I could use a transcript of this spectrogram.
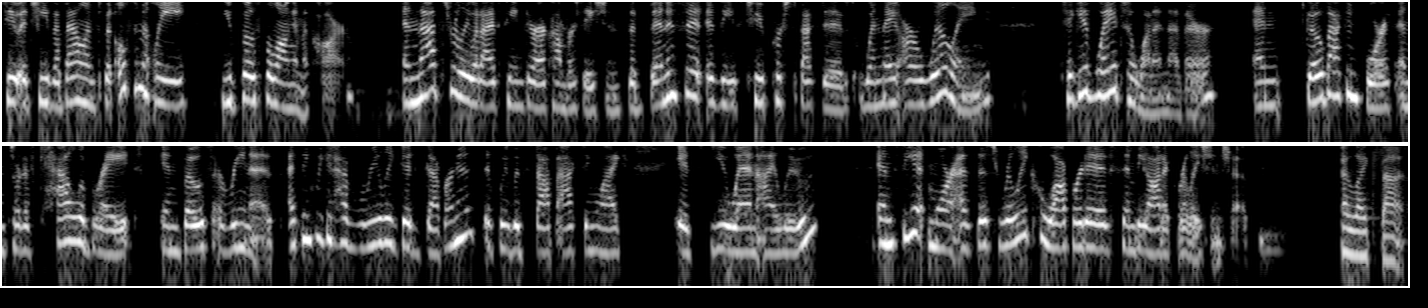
to achieve a balance but ultimately you both belong in the car. And that's really what I've seen through our conversations. The benefit of these two perspectives when they are willing to give way to one another and go back and forth and sort of calibrate in both arenas. I think we could have really good governance if we would stop acting like it's you win, I lose, and see it more as this really cooperative, symbiotic relationship. I like that.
